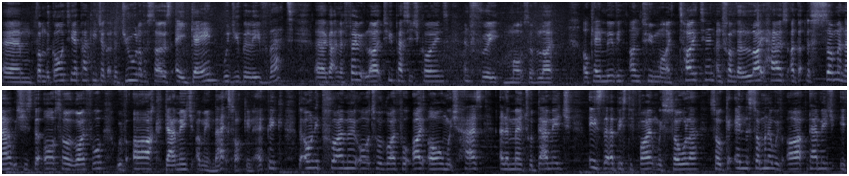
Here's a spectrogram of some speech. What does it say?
Um, from the gold tier package I got the Jewel of Osiris again, would you believe that? I uh, got an etheric light, 2 passage coins and 3 motes of light. Okay, moving on to my Titan. And from the Lighthouse, I got the Summoner, which is the auto rifle with arc damage. I mean, that's fucking epic. The only primary auto rifle I own which has elemental damage is the Abyss Defiant with Solar. So getting the Summoner with arc damage is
